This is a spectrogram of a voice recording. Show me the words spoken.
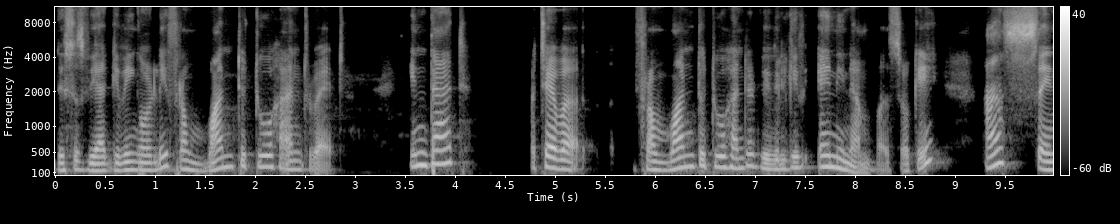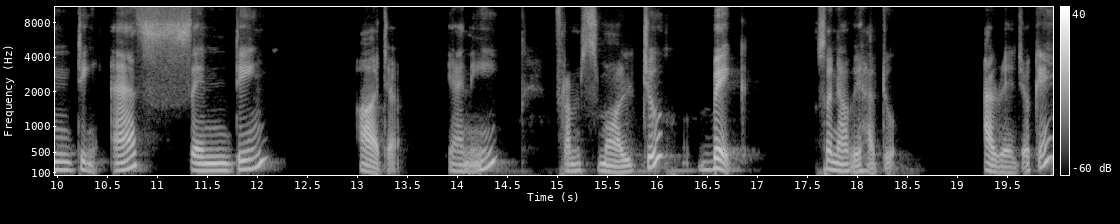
This is, we are giving only from 1 to 200. In that, whatever, from 1 to 200, we will give any numbers, okay? ascending ascending order yani from small to big so now we have to arrange okay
